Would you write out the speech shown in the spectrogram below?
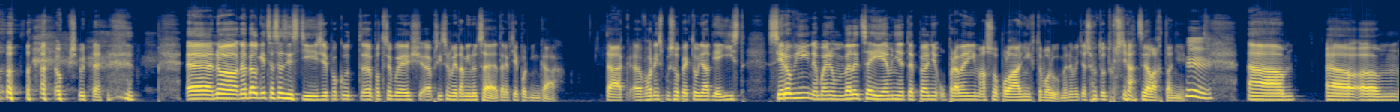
všude. Eh, no, na Belgice se zjistí, že pokud eh, potřebuješ eh, přísun vitamínu C, tady v těch podmínkách, tak vhodný způsob, jak to udělat, je jíst syrový nebo jenom velice jemně tepelně upravený maso polárních tvorů. Jmenovitě jsou to tučňáci a lachtani. Hmm. Um, Uh, um,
